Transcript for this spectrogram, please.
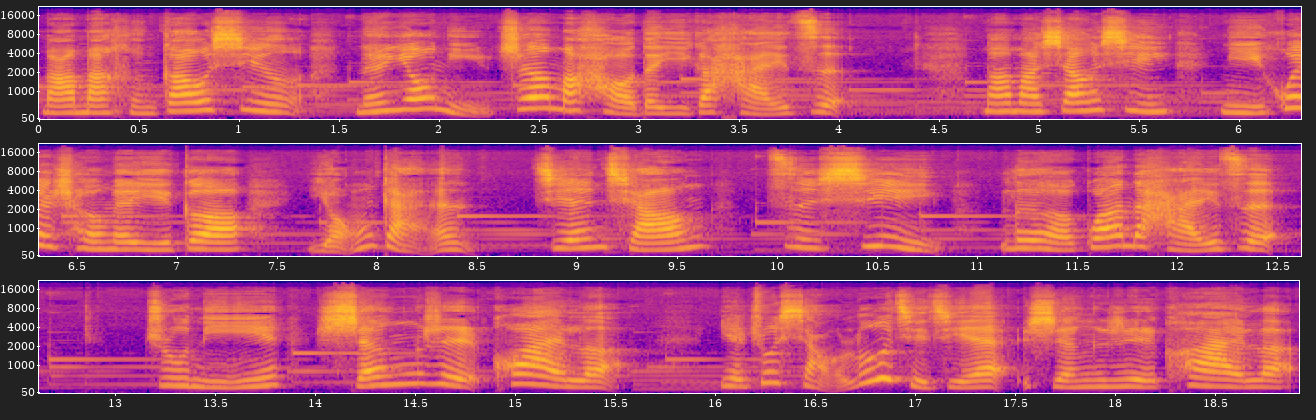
妈妈很高兴能有你这么好的一个孩子。妈妈相信你会成为一个勇敢、坚强、自信、乐观的孩子。祝你生日快乐，也祝小鹿姐姐生日快乐。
